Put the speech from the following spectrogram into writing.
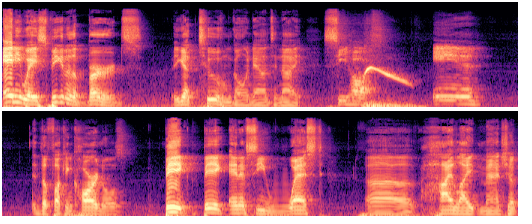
Anyway, speaking of the birds, you got two of them going down tonight. Seahawks and the fucking Cardinals. Big, big NFC West uh, highlight matchup,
